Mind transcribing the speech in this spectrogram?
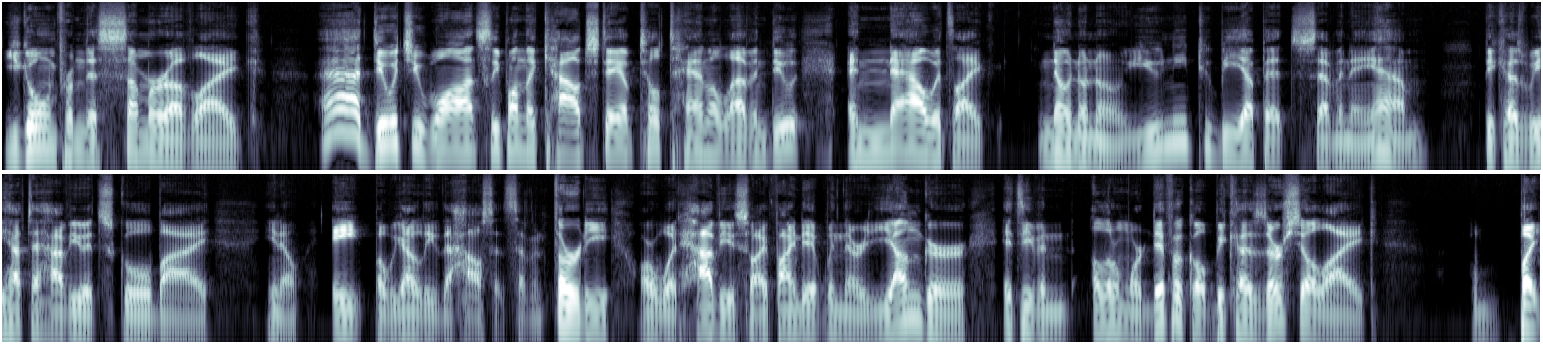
you go in from this summer of like ah, do what you want, sleep on the couch, stay up till 10, 11, do and now it's like no, no, no. You need to be up at 7 a.m. because we have to have you at school by, you know, eight, but we got to leave the house at 7:30 or what have you. So I find it when they're younger, it's even a little more difficult because they're still like, but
